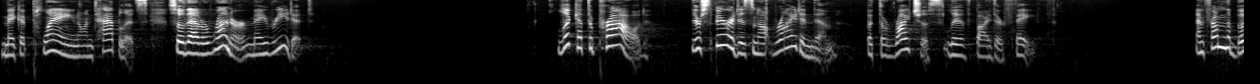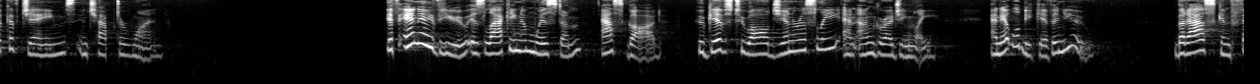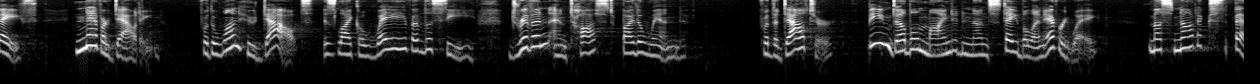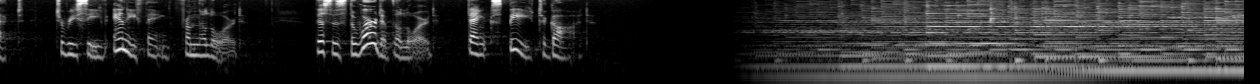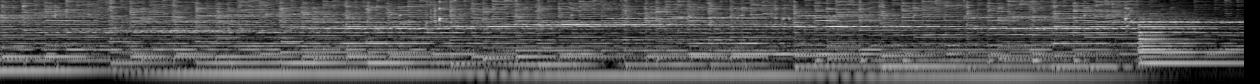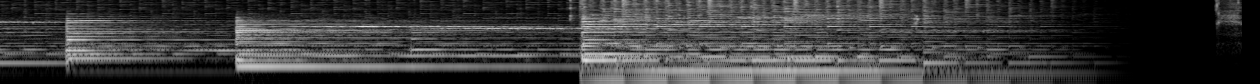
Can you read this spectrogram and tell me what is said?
make it plain on tablets, so that a runner may read it. Look at the proud. Their spirit is not right in them, but the righteous live by their faith. And from the book of James in chapter 1 If any of you is lacking in wisdom, ask God, who gives to all generously and ungrudgingly, and it will be given you. But ask in faith, never doubting. For the one who doubts is like a wave of the sea, driven and tossed by the wind. For the doubter, being double minded and unstable in every way, must not expect to receive anything from the Lord. This is the word of the Lord. Thanks be to God.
